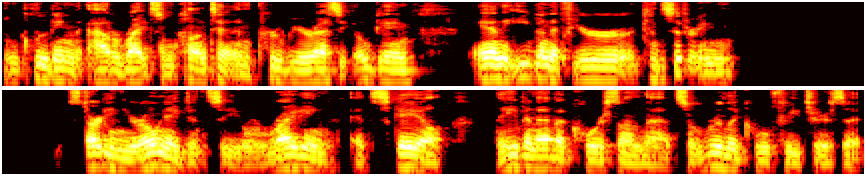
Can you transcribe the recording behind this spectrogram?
including how to write some content, improve your SEO game. And even if you're considering starting your own agency or writing at scale, they even have a course on that. So, really cool features that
